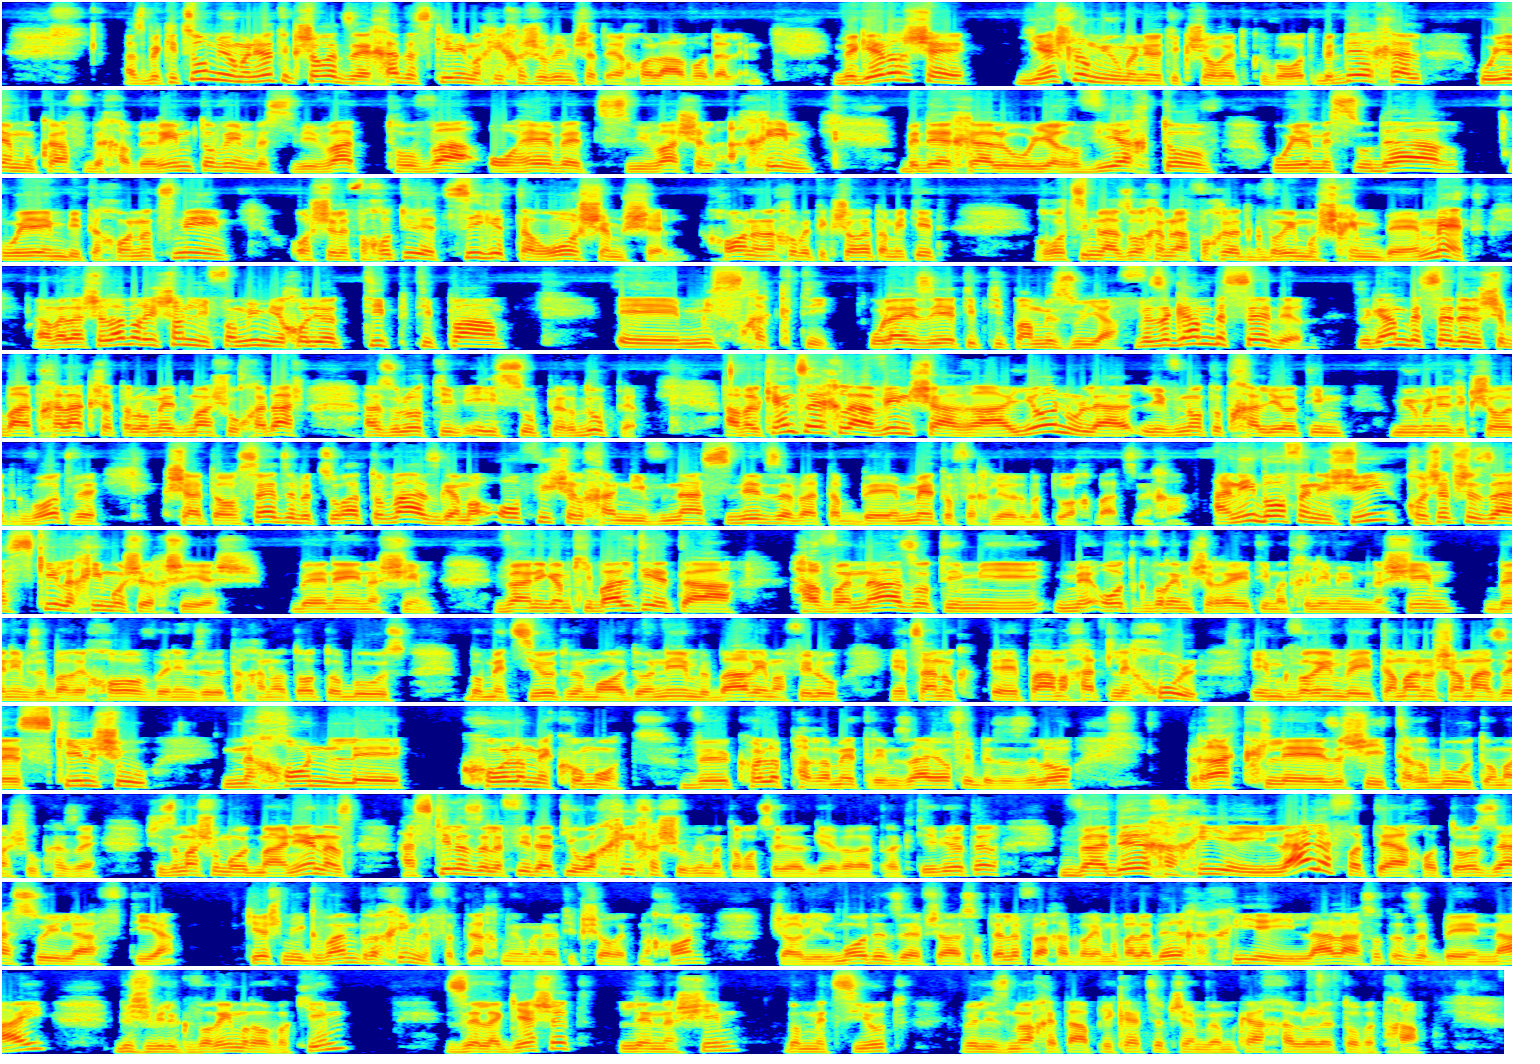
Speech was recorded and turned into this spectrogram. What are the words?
אז בקיצור, מיומנויות תקשורת זה אחד הסקילים הכי חשובים שאתה יכול לעבוד עליהם. וגבר שיש לו מיומנויות תקשורת גבוהות, בדרך כלל הוא יהיה מוקף בחברים טובים, בסביבה טובה, אוהבת, סביבה של אחים. בדרך כלל הוא ירוויח טוב, הוא יהיה מסודר, הוא יהיה עם ביטחון עצמי, או שלפחות הוא יציג את הרושם של, נכון? אנחנו בתקשורת אמיתית רוצים לעזור לכם להפוך להיות גברים מושכים באמת, אבל השלב הראשון לפעמים יכול להיות טיפ-טיפה אה, משחקתי. אולי זה יהיה טיפ-טיפה מזויף, וזה גם בסדר. זה גם בסדר שבהתחלה כשאתה לומד משהו חדש, אז הוא לא טבעי סופר דופר. אבל כן צריך להבין שהרעיון הוא לבנות אותך להיות עם מיומנויות תקשורת גבוהות, וכשאתה עושה את זה בצורה טובה, אז גם האופי שלך נבנה סביב זה, ואתה באמת הופך להיות בטוח בעצמך. אני באופן אישי חושב שזה הסקיל הכי מושך שיש בעיני נשים. ואני גם קיבלתי את ההבנה הזאת ממאות גברים שראיתי מתחילים עם נשים, בין אם זה ברחוב, בין אם זה בתחנות אוטובוס, במציאות, במועדונים, בברים, אפילו יצאנו אה, פעם אחת לחו"ל עם גברים והתאמנו שם, זה skill שהוא נכון לכל המקומות וכל הפרמטרים, זה היופי בזה, זה לא רק לאיזושהי תרבות או משהו כזה, שזה משהו מאוד מעניין, אז ה skill הזה לפי דעתי הוא הכי חשוב אם אתה רוצה להיות גבר אטרקטיבי יותר, והדרך הכי יעילה לפתח אותו זה עשוי להפתיע. כי יש מגוון דרכים לפתח מיומנויות תקשורת, נכון? אפשר ללמוד את זה, אפשר לעשות אלף ואחת דברים, אבל הדרך הכי יעילה לעשות את זה בעיניי, בשביל גברים רווקים, זה לגשת לנשים במציאות ולזנוח את האפליקציות שהן גם ככה לא לטובתך.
